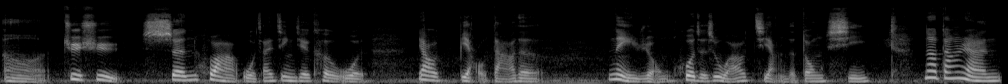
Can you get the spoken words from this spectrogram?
呃，继续深化我在进阶课我要表达的内容，或者是我要讲的东西。那当然，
